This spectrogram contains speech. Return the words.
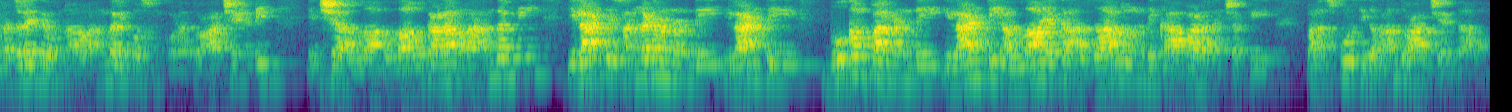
ప్రజలైతే ఉన్నారో అందరి కోసం కూడా దుఆ చేయండి. ఇన్షా అల్లా అల్లాహు మన అందరినీ ఇలాంటి సంఘటన నుండి ఇలాంటి భూకంపాల నుండి ఇలాంటి అల్లాహ్ యొక్క అజాబుల నుండి కాపాడాలని చెప్పి మనస్ఫూర్తిగా మనం దుఆ చేద్దాము.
